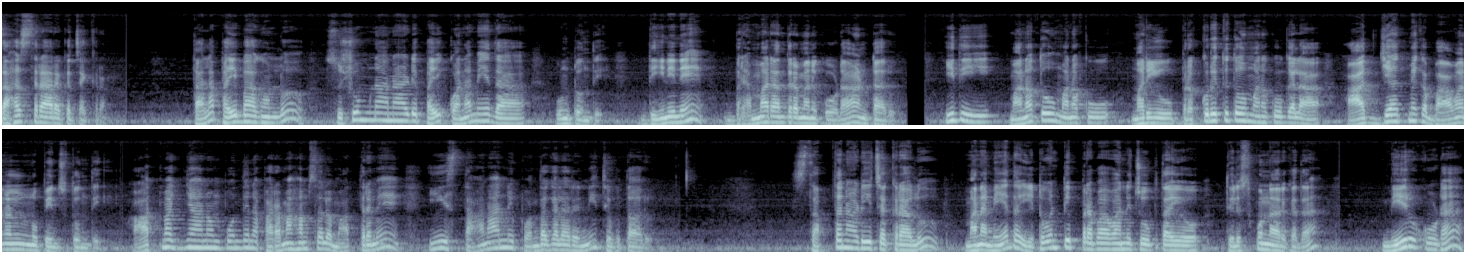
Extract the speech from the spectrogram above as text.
సహస్రారక చక్రం. తల పై భాగంలో సుషుమ్నా నాడి పై కొన మీద ఉంటుంది. దీనినే బ్రహ్మరంధ్రమని కూడా అంటారు. ఇది మనతో మనకు మరియు ప్రకృతితో మనకు గల ఆధ్యాత్మిక భావనలను పెంచుతుంది. ఆత్మజ్ఞానం పొందిన పరమహంసలు మాత్రమే ఈ స్థానాన్ని పొందగలరని చెబుతారు. సప్తనాడీ చక్రాలు మన మీద ఎటువంటి ప్రభావాన్ని చూపుతాయో తెలుసుకున్నారు కదా? మీరు కూడా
